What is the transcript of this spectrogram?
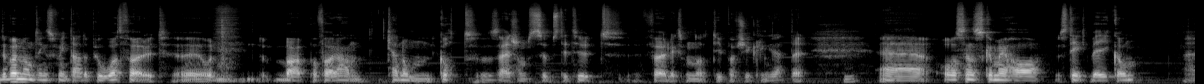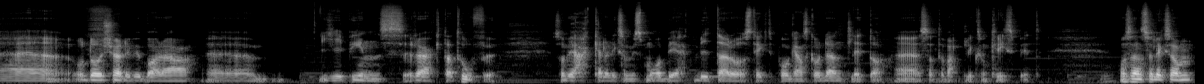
det var någonting som vi inte hade provat förut. Eh, och bara på förhand kanongott så här som substitut för liksom någon typ av kycklingrätter. Eh, och sen ska man ju ha stekt bacon. Eh, och då körde vi bara eh, J. Pins rökta tofu. Som vi hackade liksom i små bit- bitar och stekte på ganska ordentligt då. Eh, så att det vart liksom krispigt. Och sen så liksom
